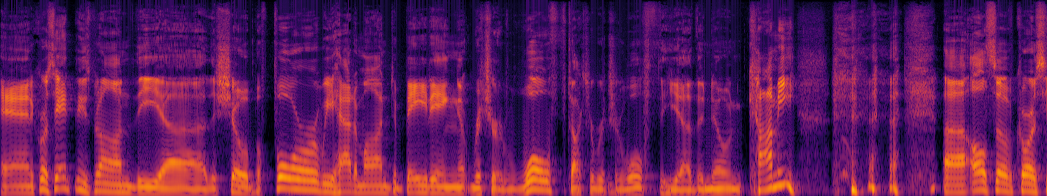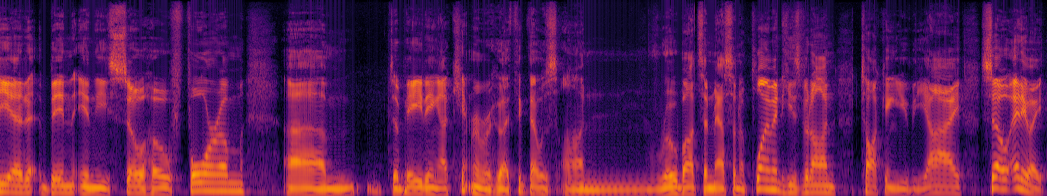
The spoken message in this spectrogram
And of course, Antony's been on the uh, the show before. We had him on debating Richard Wolff, Dr. Richard Wolff, the uh, the known commie. uh, also, of course, he had been in the Soho Forum um, debating. I can't remember who. I think that was on robots and mass unemployment. He's been on talking UBI. So anyway,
